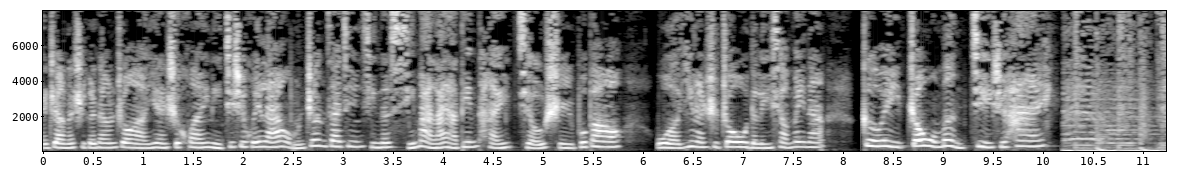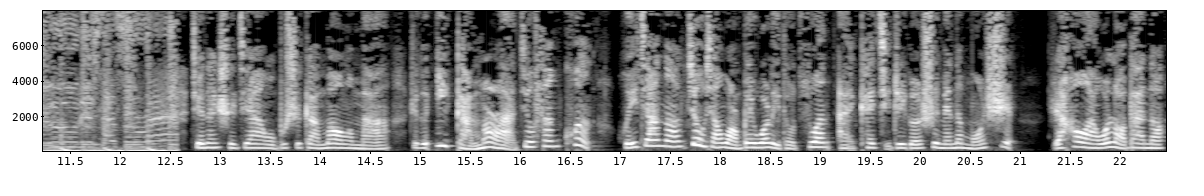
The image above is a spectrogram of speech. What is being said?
在这样的时刻当中啊，依然是欢迎你继续回来。我们正在进行的喜马拉雅电台糗事播报，我依然是周五的李小妹呢。各位周五们继续嗨！前段时间啊，我不是感冒了吗？这个一感冒啊就犯困，回家呢就想往被窝里头钻，哎，开启这个睡眠的模式。然后啊，我老爸呢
